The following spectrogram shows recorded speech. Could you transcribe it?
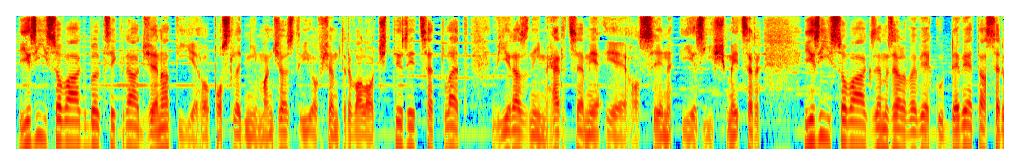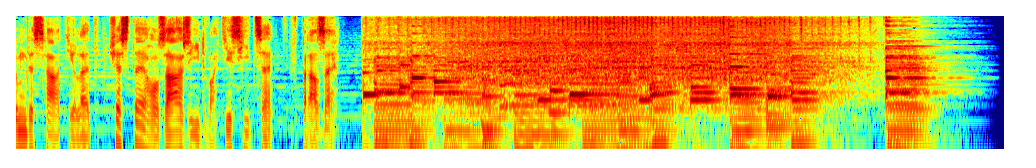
Jiří Sovák byl třikrát ženatý, jeho poslední manželství ovšem trvalo 40 let. Výrazným hercem je i jeho syn Jiří Šmicr. Jiří Sovák zemřel ve věku 79 let 6. září 2000 v Praze.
